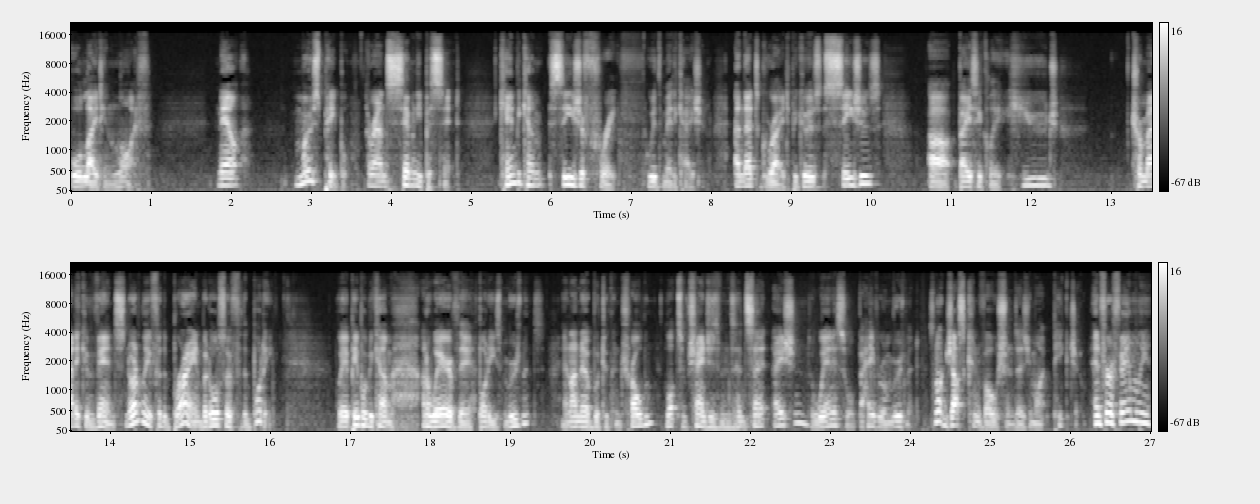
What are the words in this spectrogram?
or late in life. Now, most people, around 70%, can become seizure free with medication. And that's great because seizures are basically huge traumatic events, not only for the brain but also for the body, where people become unaware of their body's movements and unable to control them. Lots of changes in sensation, awareness, or behavioral movement. It's not just convulsions as you might picture. And for a family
